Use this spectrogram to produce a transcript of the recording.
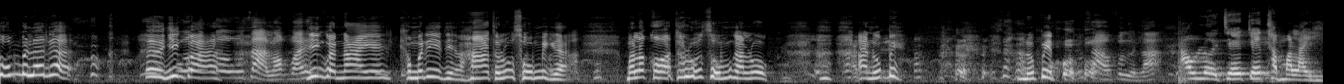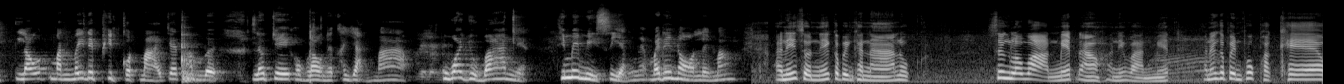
ซุ้มไปเลยเนี่ย เออยิ่งกว่าโตอุตส่าห์ล็อกไว้ยิ่งกว่านายคอมเมดี้เนี่ยฮาทะลุซุ้มอีกเนี่ยมะละกอทะลุซุ้มกันลูกอะหนูปิดหนูปิด อุตส่าห์ฝืนละเอาเลยเจ๊เจ๊ทำอะไร แล้วมันไม่ได้ผิดกฎหมายเจ๊ทำเลย แล้วเจ๊ของเราเนี่ยขยันมากกูว่าอยู่บ้านเนี่ยที่ไม่มีเสียงเนี่ยไม่ได้นอนเลยมั้ง อันนี้ส่วนนี้ก็เป็นคะน้าลูก ซึ่งเราหวานเม็ดเอา อันนี้หวานเม็ด อันนั้นก็เป็นพวกผักแคล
